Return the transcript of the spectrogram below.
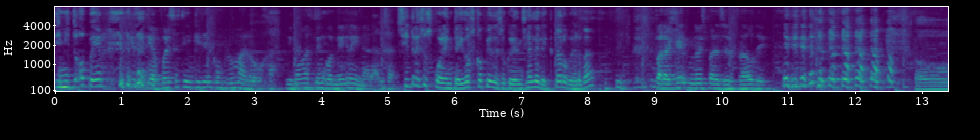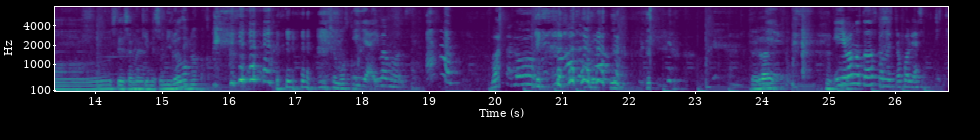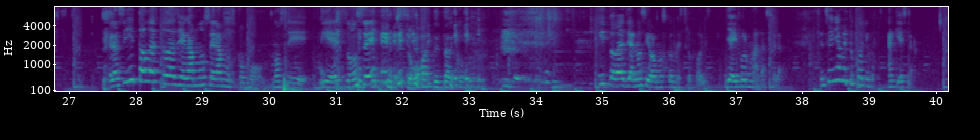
Y mi topper. Dice que a fuerzas tiene que ir con pluma roja. Y nada más tengo negra y naranja. Sí trae sus 42 copias de su credencial de lector, ¿verdad? ¿Para qué? No es para hacer fraude. Oh, ustedes saben quiénes son. Y luego. Y ya, íbamos. ¡Mátalo! ¿Verdad? Bien. Y llevamos todos con nuestro folio así. Pero sí, todas, todas llegamos, éramos como, no sé, 10, 12. Sóbate, taco. y todas ya nos íbamos con nuestro folio. Y ahí formadas era. Enséñame tu folio. Aquí está.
